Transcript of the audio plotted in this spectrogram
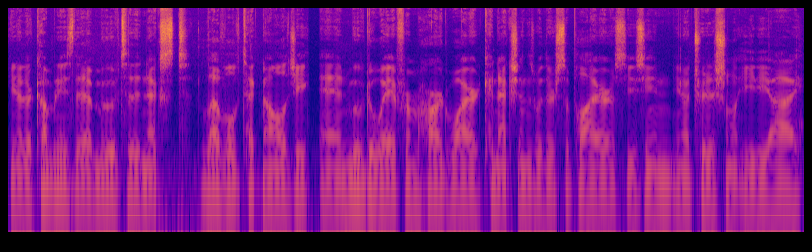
You know, there are companies that have moved to the next level of technology and moved away from hardwired connections with their suppliers using, you know, traditional EDI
